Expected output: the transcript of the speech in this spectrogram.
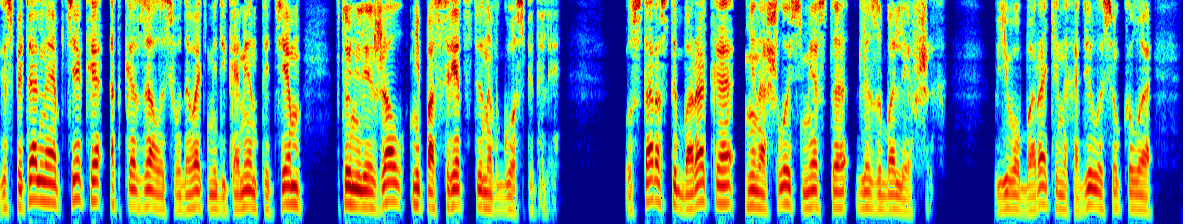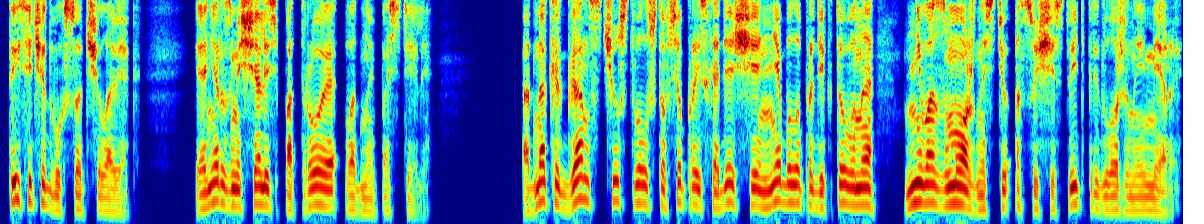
Госпитальная аптека отказалась выдавать медикаменты тем, кто не лежал непосредственно в госпитале. У старосты барака не нашлось места для заболевших. В его бараке находилось около 1200 человек, и они размещались по трое в одной постели. Однако Ганс чувствовал, что все происходящее не было продиктовано невозможностью осуществить предложенные меры.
